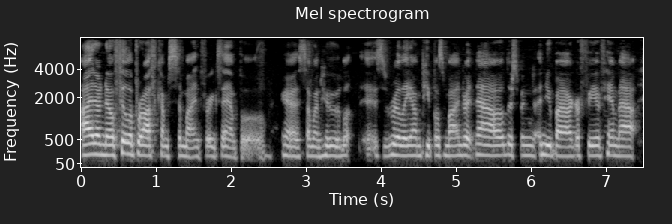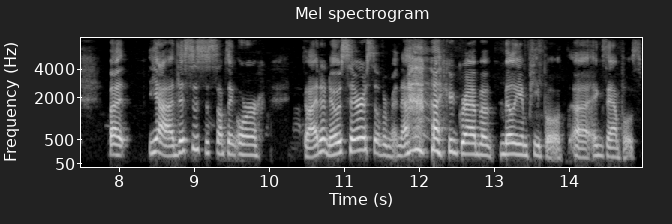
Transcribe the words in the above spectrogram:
i don't know philip roth comes to mind for example you know, someone who is really on people's mind right now. There's been a new biography of him out. But yeah this is just something or I don't know, Sarah Silverman. I could grab a million people uh, examples,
